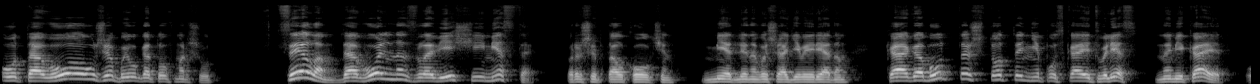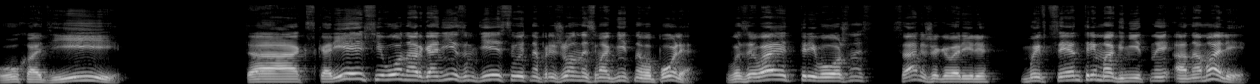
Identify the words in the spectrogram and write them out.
у того уже был готов маршрут. «В целом, довольно зловещее место», – прошептал Колчин, медленно вышагивая рядом, «как будто что-то не пускает в лес, намекает «Уходи!» Так, скорее всего, на организм действует напряженность магнитного поля вызывает тревожность. Сами же говорили, мы в центре магнитной аномалии,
